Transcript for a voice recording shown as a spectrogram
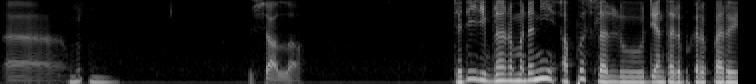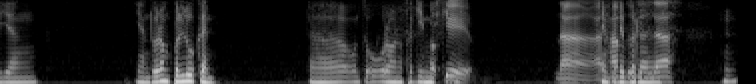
Uh. InsyaAllah. Jadi di bulan Ramadan ni apa selalu di antara perkara-perkara yang yang diorang perlukan uh, untuk orang fakir miskin? Okey. Nah, pada Alhamdulillah. Hmm.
